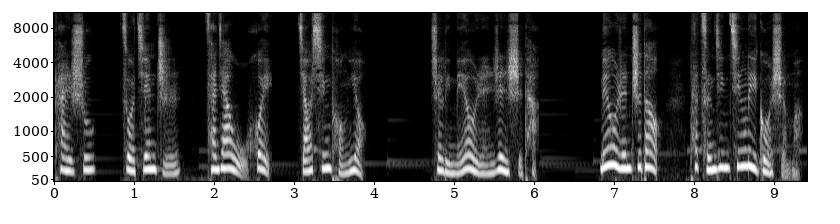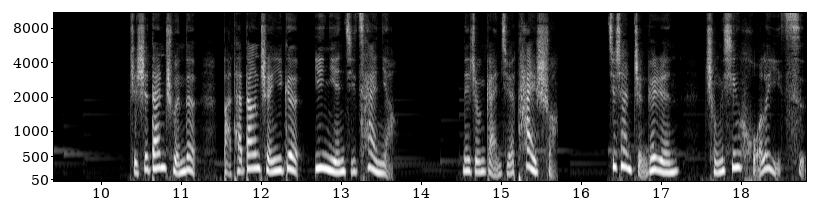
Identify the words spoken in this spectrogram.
看书、做兼职、参加舞会、交新朋友，这里没有人认识他，没有人知道他曾经经历过什么，只是单纯的把他当成一个一年级菜鸟，那种感觉太爽，就像整个人重新活了一次。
